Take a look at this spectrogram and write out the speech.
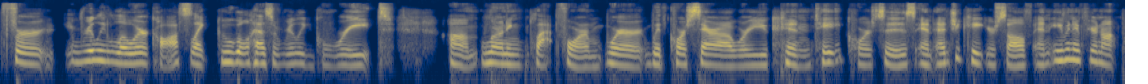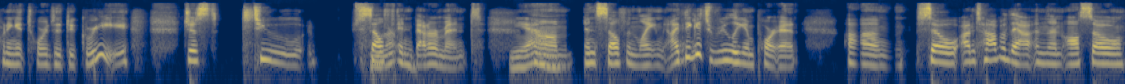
for really lower costs. Like Google has a really great um, learning platform where with Coursera, where you can take courses and educate yourself. And even if you're not putting it towards a degree, just to self embetterment Yeah. um, and self enlightenment. I think it's really important. Um, so, on top of that, and then also,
